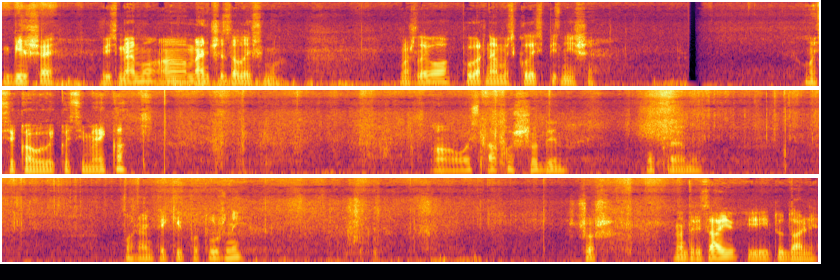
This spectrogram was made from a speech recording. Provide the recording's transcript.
більше візьмемо, а менше залишимо. Можливо, повернемось колись пізніше. Ось яка велика сімейка. А ось також один окремо. Погляньте, який потужний. Що ж, надрізаю і йду далі.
